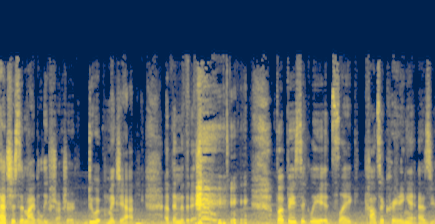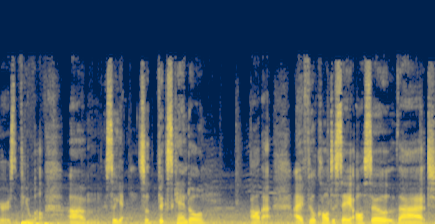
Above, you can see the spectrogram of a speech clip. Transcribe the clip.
that's just in my belief structure. Do what makes you happy at the end of the day. but basically, it's like consecrating it as yours, if you will. Um, so, yeah, so fixed candle, all that. I feel called to say also that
